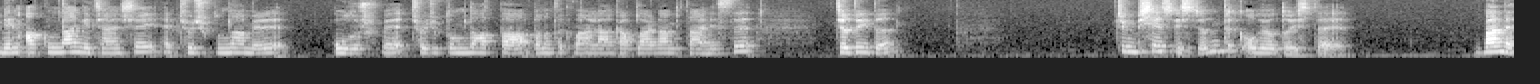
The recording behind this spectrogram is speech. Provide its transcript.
Benim aklımdan geçen şey hep çocukluğumdan beri olur ve çocukluğumda hatta bana takılan lakaplardan bir tanesi cadıydı. Çünkü bir şey istiyordum tık oluyordu işte. Ben de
